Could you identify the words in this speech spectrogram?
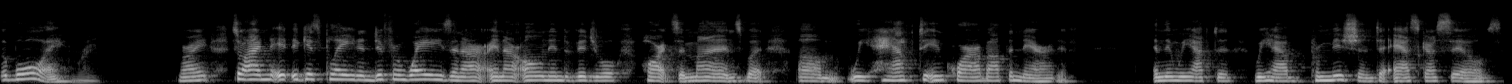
the boy, right right? So I, it, it gets played in different ways in our in our own individual hearts and minds. But um, we have to inquire about the narrative, and then we have to we have permission to ask ourselves,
